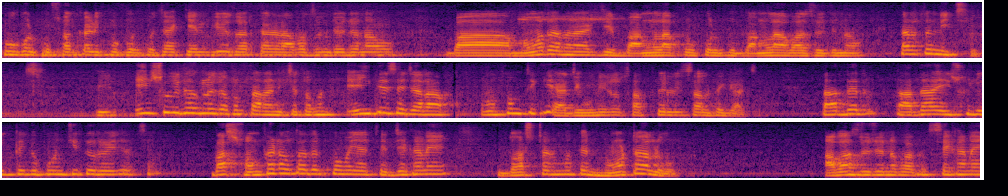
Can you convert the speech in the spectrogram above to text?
প্রকল্প, সরকারি প্রকল্প চাই কেন্দ্রীয় সরকারের আবাসন যোজনা হোক বা মমতা ব্যানার্জির বাংলা প্রকল্প, বাংলা আবাস যোজনা তারা তো নিচ্ছে। এই সুবিধাগুলো যখন তারা নিচ্ছে, তখন এই দেশে যারা প্রথম থেকে আছে, উনিশশো সাতচল্লিশ সাল থেকে আছে, তাদের, তারা এই সুযোগ থেকে বঞ্চিত রয়ে যাচ্ছে বা সংখ্যাটাও তাদের কমে যাচ্ছে। যেখানে দশটার মধ্যে নটা লোক আবাস যোজনা পাবে, সেখানে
